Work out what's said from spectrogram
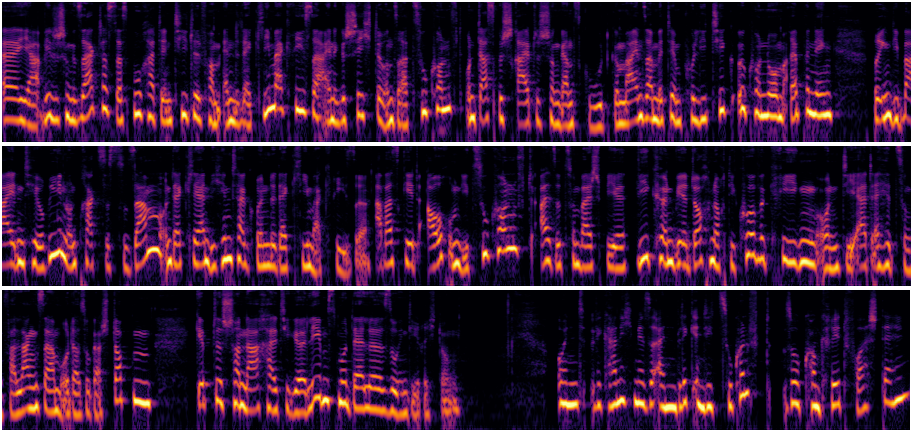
Äh, ja, wie du schon gesagt hast, das Buch hat den Titel Vom Ende der Klimakrise, eine Geschichte unserer Zukunft und das beschreibt es schon ganz gut. Gemeinsam mit dem Politikökonom Reppening bringen die beiden Theorien und Praxis zusammen und erklären die Hintergründe der Klimakrise. Aber es geht auch um die Zukunft, also zum Beispiel, wie können wir doch noch die Kurve kriegen und die Erderhitzung verlangsamen oder sogar stoppen? Gibt es schon nachhaltige Lebensmodelle, so in die Richtung? Und wie kann ich mir so einen Blick in die Zukunft so konkret vorstellen?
